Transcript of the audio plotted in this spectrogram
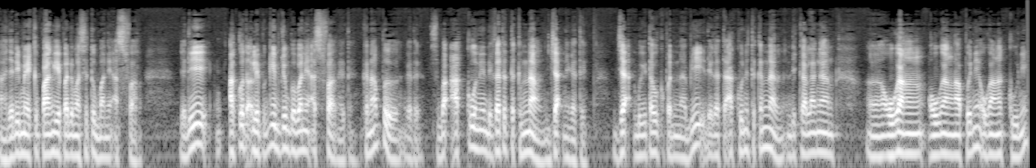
uh, jadi mereka panggil pada masa itu Bani Asfar jadi aku tak boleh pergi berjumpa Bani Asfar kata. Kenapa? Kata. Sebab aku ni dia kata terkenal. Jad ni kata. Jad beritahu kepada Nabi dia kata aku ni terkenal di kalangan uh, orang orang apa ni orang aku ni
